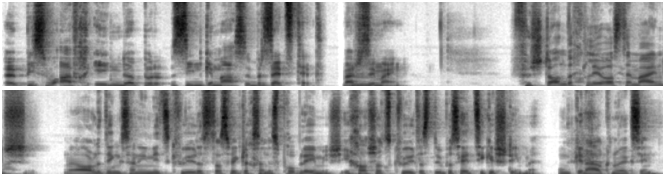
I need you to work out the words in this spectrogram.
etwas, wo einfach irgendjemand sinngemäß übersetzt hat. Weißt du, was ich meine? Verstand ich bisschen, was du meinst. Allerdings habe ich nicht das Gefühl, dass das wirklich so ein Problem ist. Ich habe schon das Gefühl, dass die Übersetzungen stimmen und genau genug sind.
